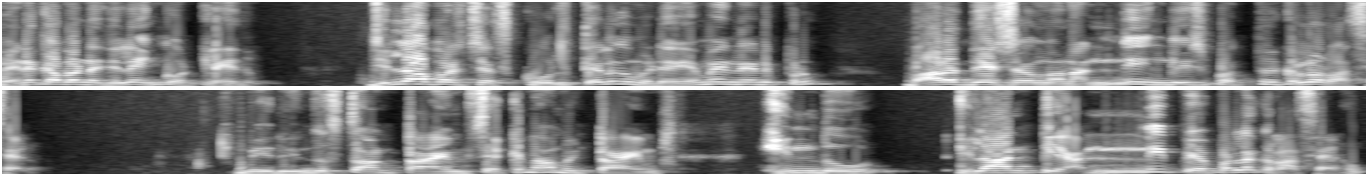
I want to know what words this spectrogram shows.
వెనుకబడిన జిల్లా ఇంకోటి లేదు. జిల్లా పరిషత్ స్కూల్ తెలుగు మీడియం. ఏమైంది నేను ఇప్పుడు? భారతదేశంలోని అన్ని ఇంగ్లీష్ పత్రికల్లో రాశాను. మీరు Hindustan Times Economic Times Hindu ఇలాంటి అన్ని పేపర్లకు రాశాను.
